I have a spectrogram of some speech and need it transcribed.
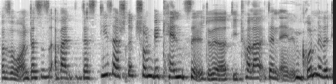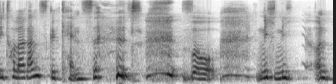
Also, und das ist aber, dass dieser Schritt schon gecancelt wird. Die Toler denn äh, im Grunde wird die Toleranz gecancelt. so. Nicht, nicht, und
